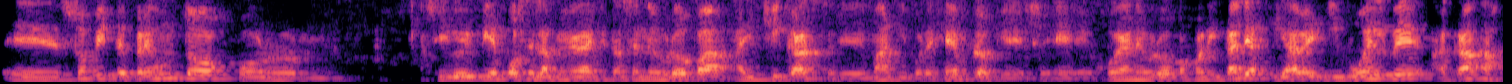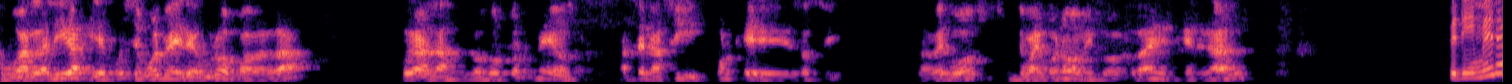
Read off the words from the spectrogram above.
Eh, Sofi, te pregunto por, si bien vos es la primera vez que estás en Europa, hay chicas, eh, Mati por ejemplo, que eh, juega en Europa, juega en Italia, y, y vuelve acá a jugar la liga y después se vuelve a ir a Europa, ¿verdad? Juegan los dos torneos, hacen así. ¿Por qué es así? ¿Sabés vos? Es un tema económico, ¿verdad? En general. Primero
